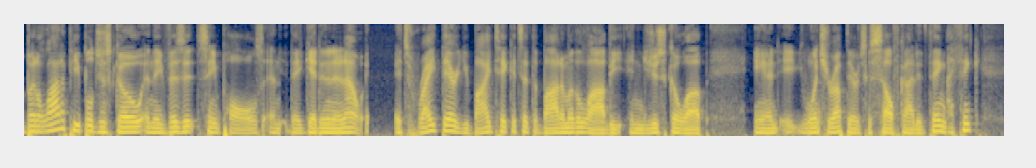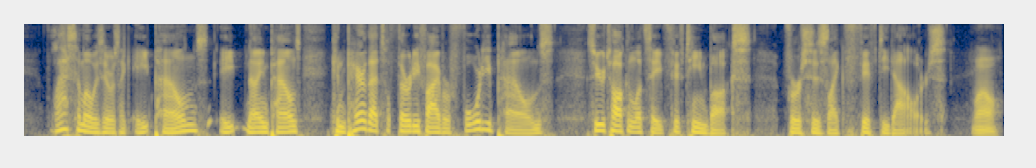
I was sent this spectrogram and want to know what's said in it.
But a lot of people just go and they visit St. Paul's and they get in and out. It's right there. You buy tickets at the bottom of the lobby and you just go up. And it, once you're up there, it's a self guided thing. I think last time I was there was like eight pounds, eight, nine pounds. Compare that to 35 or 40 pounds. So you're talking, let's say, 15 bucks versus like $50. Wow.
